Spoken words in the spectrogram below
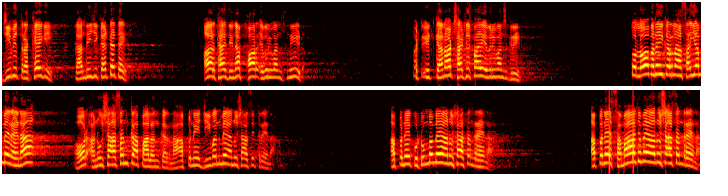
जीवित रखेगी। गांधी जी कहते थे earth has enough for every need but it cannot satisfy every greed तो लोभ नहीं करना, संयम में रहना और अनुशासन का पालन करना, अपने जीवन में अनुशासित रहना, अपने कुटुंब में अनुशासन रहना, अपने समाज में अनुशासन रहना,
